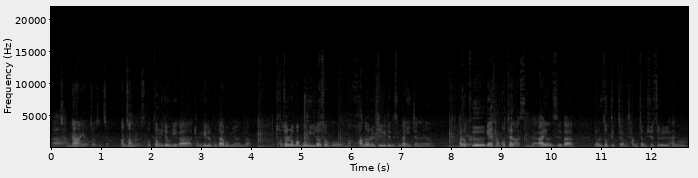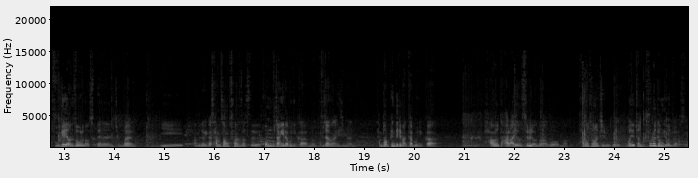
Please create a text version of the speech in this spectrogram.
아, 장난 아니었죠, 진짜. 깜짝 놀랐어. 보통 이제 우리가 경기를 보다 보면 막 저절로 막 몸이 일어서고 막 환호를 지르게 되는 순간이 있잖아요. 바로 네. 그게 3쿼터에 나왔습니다. 라이언스가 연속 득점, 3점 슛을 한 두 개 연속으로 넣었을 때는 정말 이 아무래도 여기가 삼성 썬더스 홈구장이다 보니까 물론 구장은 아니지만 삼성 팬들이 많다 보니까 그 바로 다 라이언스를 연호하고 막 환호성을 지르고 거의 전 프로 경기 온 줄 알았어요.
